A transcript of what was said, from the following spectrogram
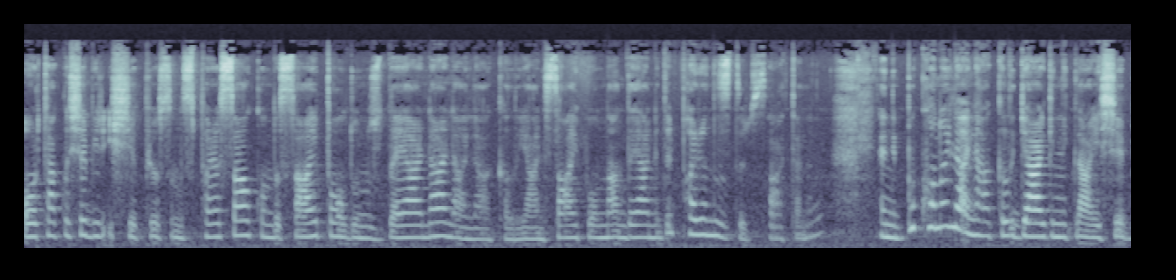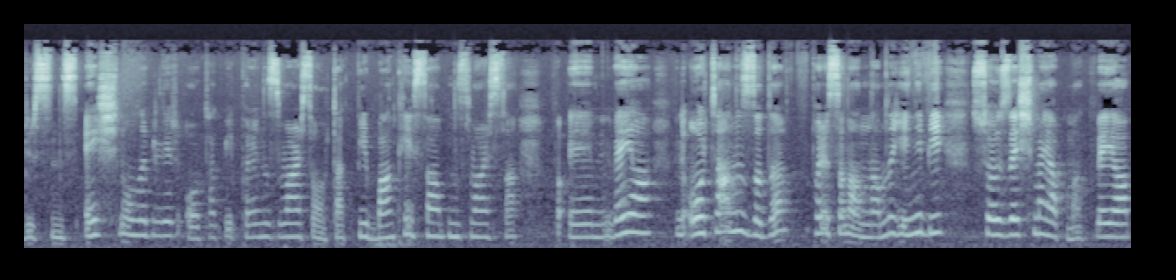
ortaklaşa bir iş yapıyorsanız parasal konuda sahip olduğunuz değerlerle alakalı yani sahip olunan değer nedir? Paranızdır zaten. Hani bu konuyla alakalı gerginlikler yaşayabilirsiniz. Eşli olabilir, ortak bir paranız varsa, ortak bir banka hesabınız varsa veya hani ortağınızla da parasal anlamda yeni bir sözleşme yapmak veya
